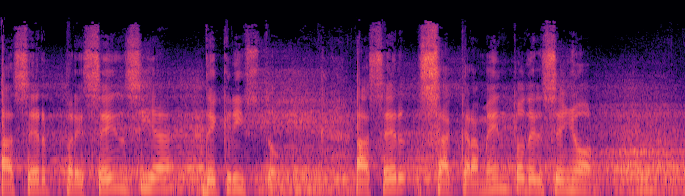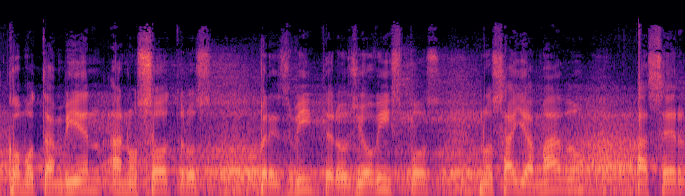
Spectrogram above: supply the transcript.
a ser presencia de Cristo, a ser sacramento del Señor, como también a nosotros, presbíteros y obispos, nos ha llamado a ser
